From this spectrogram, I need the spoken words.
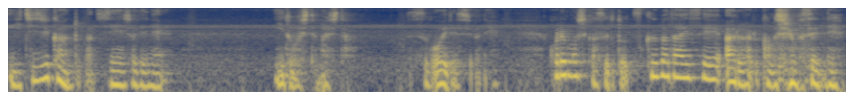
1時間とか自転車でね移動してました。すごいですよね。これもしかすると筑波大生あるあるかもしれませんね。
